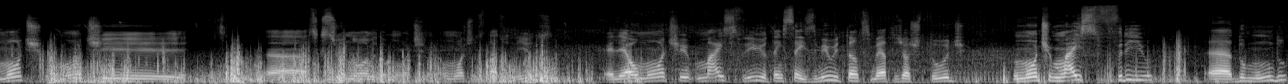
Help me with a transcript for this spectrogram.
monte, um monte uh, esqueci o nome do monte, é um monte dos Estados Unidos. Ele é o monte mais frio, tem 6 mil e tantos metros de altitude, um monte mais frio uh, do mundo.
